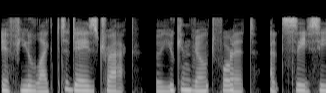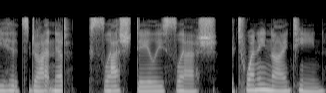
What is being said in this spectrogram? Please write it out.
If you liked today's track, you can vote for it at cchits.net slash daily slash 2019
